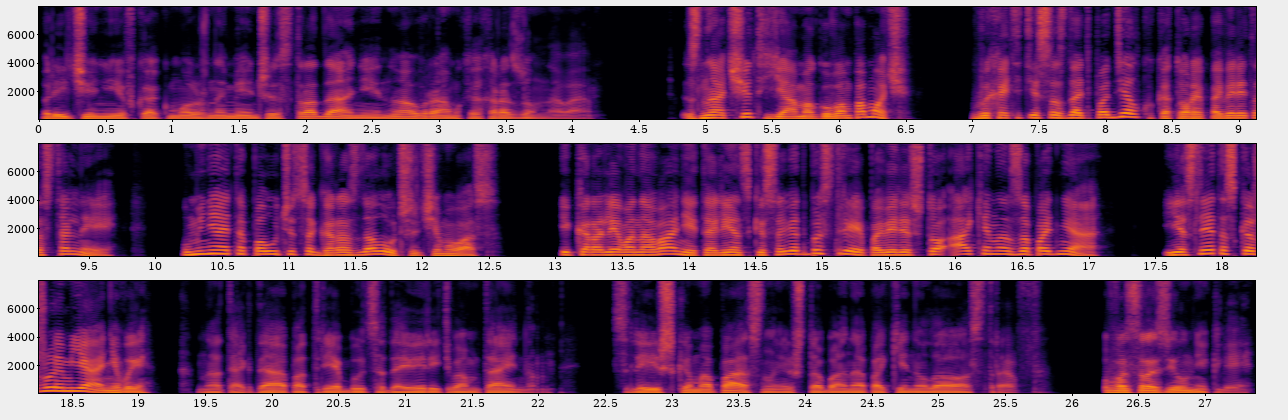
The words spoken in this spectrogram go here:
причинив как можно меньше страданий, но в рамках разумного. Значит, я могу вам помочь. Вы хотите создать подделку, которой поверят остальные. У меня это получится гораздо лучше, чем у вас. И королева Навани, итальянский совет быстрее поверит, что Акина западня. Если это скажу им я, а не вы. Но тогда потребуется доверить вам тайну. Слишком опасную, чтобы она покинула остров. Возразил Никли.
